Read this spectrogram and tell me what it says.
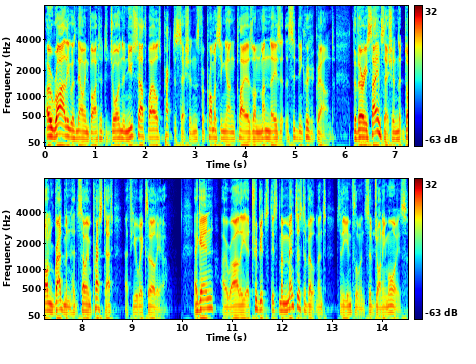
O'Reilly was now invited to join the New South Wales practice sessions for promising young players on Mondays at the Sydney Cricket Ground, the very same session that Don Bradman had so impressed at a few weeks earlier. Again, O'Reilly attributes this momentous development to the influence of Johnny Moyes.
